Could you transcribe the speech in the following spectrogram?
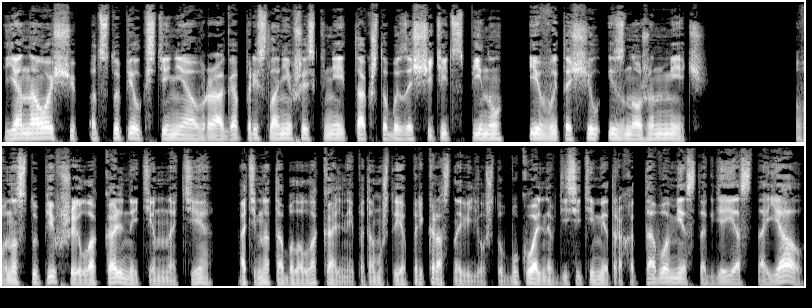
я на ощупь отступил к стене оврага, прислонившись к ней так, чтобы защитить спину, и вытащил из ножен меч. В наступившей локальной темноте, а темнота была локальной, потому что я прекрасно видел, что буквально в десяти метрах от того места, где я стоял,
